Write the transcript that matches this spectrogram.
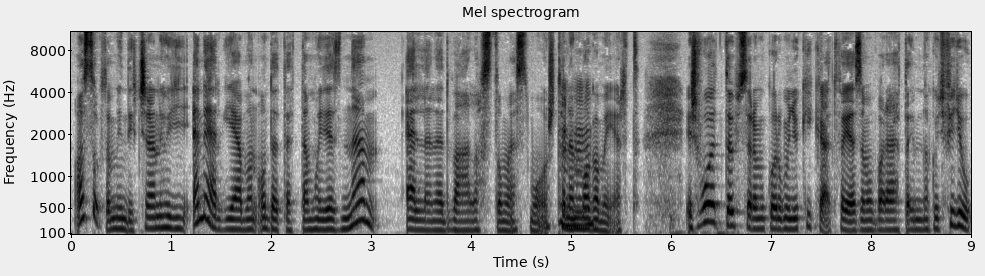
azt szoktam mindig csinálni, hogy így energiában oda tettem, hogy ez nem ellened választom ezt most, hanem uh-huh. magamért. És volt többször, amikor mondjuk ki kellett fejezem a barátaimnak, hogy figyú,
